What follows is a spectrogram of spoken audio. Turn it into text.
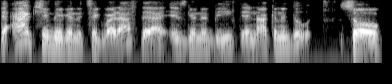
the action they're gonna take right after that is gonna be they're not gonna do it. So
